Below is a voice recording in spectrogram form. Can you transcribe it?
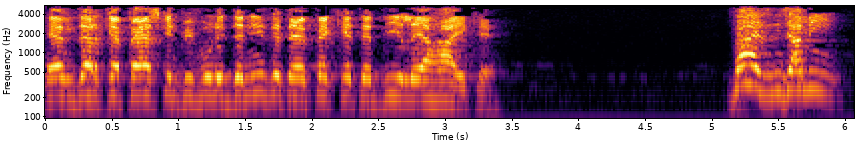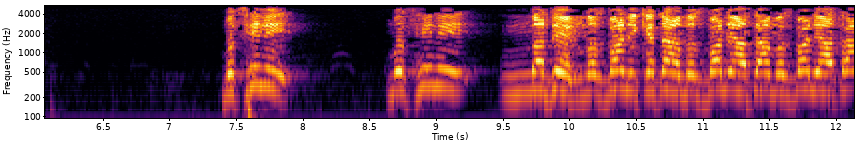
e nxerrke peshkin pi funit denizit e pekke te dilli e hajke. Vaz në xhami. Mos hini, mos hini në maden, mos bani këta, mos bani ata, mos bani ata.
